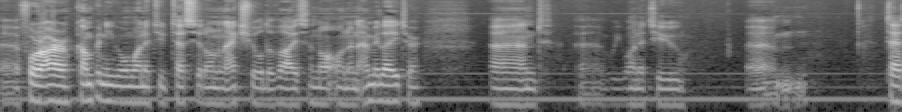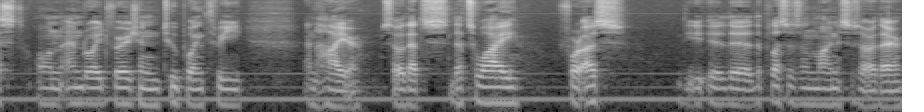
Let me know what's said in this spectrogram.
uh, for our company we wanted to test it on an actual device and not on an emulator, and uh, we wanted to. Um, test on Android version 2.3 and higher. So that's that's why for us the, uh, the, the pluses and minuses are there.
